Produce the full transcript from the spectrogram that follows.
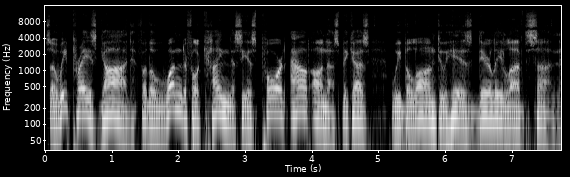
So we praise God for the wonderful kindness He has poured out on us because we belong to His dearly loved Son.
